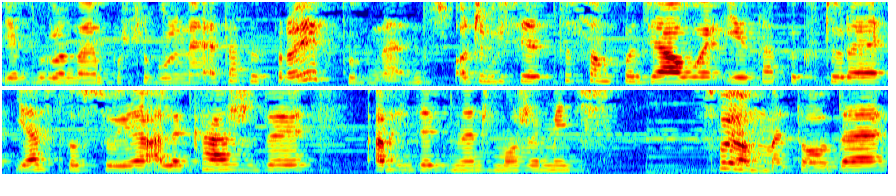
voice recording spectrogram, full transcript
jak wyglądają poszczególne etapy projektu wnętrz. Oczywiście to są podziały i etapy, które ja stosuję, ale każdy architekt wnętrz może mieć swoją metodę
